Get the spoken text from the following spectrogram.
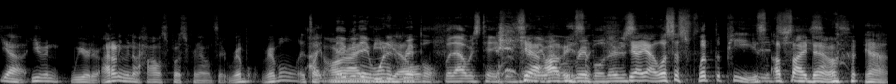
Yeah, even weirder. I don't even know how I'm supposed to pronounce it. Ribble. Ribble. It's like I- R maybe they B B wanted Ripple, but that was taken. So Yeah, they obviously. They're just, yeah, yeah. Let's just flip the P's Yeah, upside down. Yeah,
